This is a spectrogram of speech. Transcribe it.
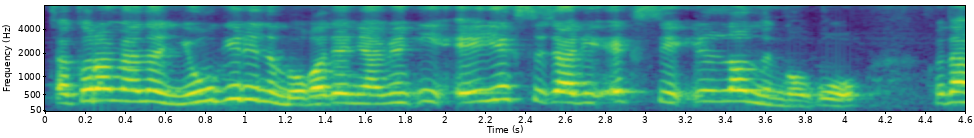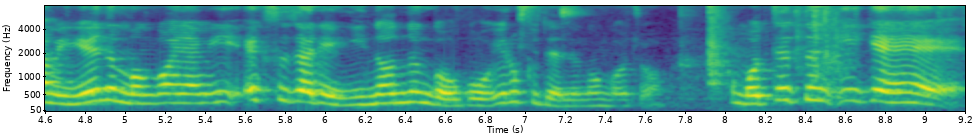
자, 그러면은 요 길이는 뭐가 되냐면 이 ax 자리 x에 1 넣는 거고 그 다음에 얘는 뭔 거냐면 이 x 자리에 2 넣는 거고 이렇게 되는 건 거죠. 그럼 어쨌든 이게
